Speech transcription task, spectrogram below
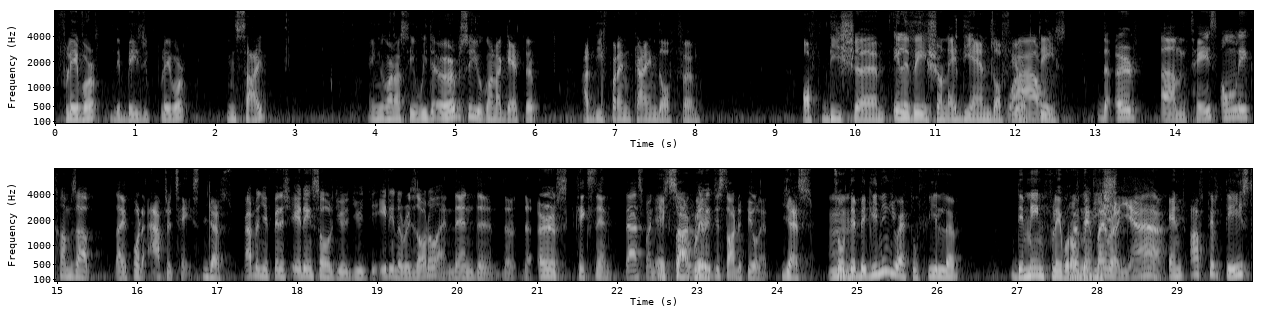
flavor, the basic flavor inside. And you're gonna see with the herbs, you're gonna get uh, a different kind of um, of dish um, elevation at the end of Wow. your taste. The herb um, taste only comes up like for the aftertaste. Yes. After you finish eating, so you you you're eating the risotto, and then the, the, the herbs kicks in. That's when you start Exactly. really just start to feel it. Yes. So the beginning you have to feel uh, the main flavor Mm. The of main the dish. flavor, yeah. And aftertaste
